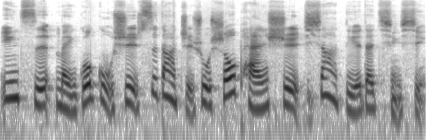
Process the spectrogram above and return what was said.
因此美国股市四大指数收盘是下跌的情形。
